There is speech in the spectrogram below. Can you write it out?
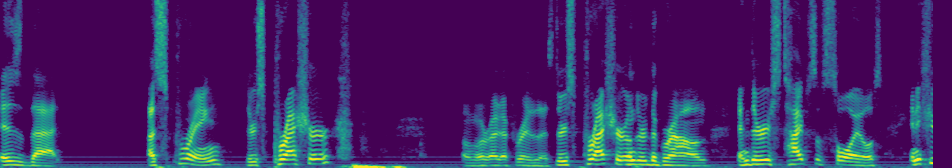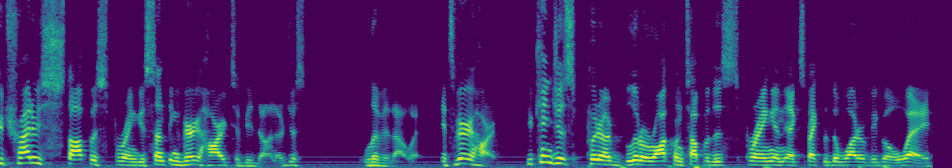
is that a spring, there's pressure. I'm already afraid of this. There's pressure under the ground, and there's types of soils. And if you try to stop a spring, it's something very hard to be done, or just live it that way. It's very hard. You can't just put a little rock on top of this spring and expect that the water will go away.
